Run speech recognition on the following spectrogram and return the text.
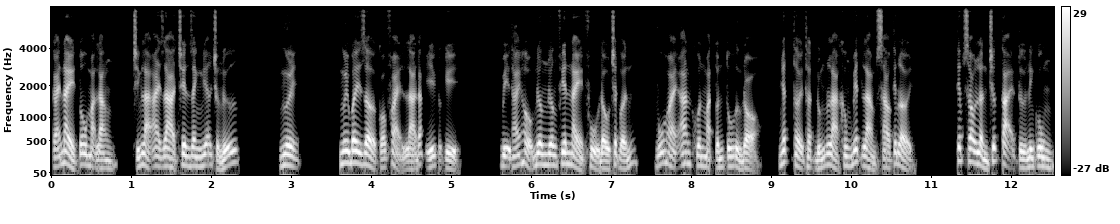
cái này tô mạ lăng, chính là ai ra trên danh nghĩa trưởng nữ? Ngươi ngươi bây giờ có phải là đắc ý cực kỳ? Bị thái hậu nương nương phiên này phủ đầu chất vấn, vũ hoài an khuôn mặt tuấn tú hừng đỏ, nhất thời thật đúng là không biết làm sao tiếp lời. Tiếp sau lần trước tại từ ninh cung,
